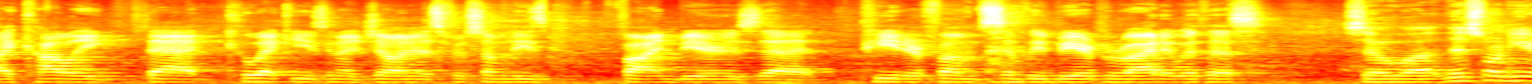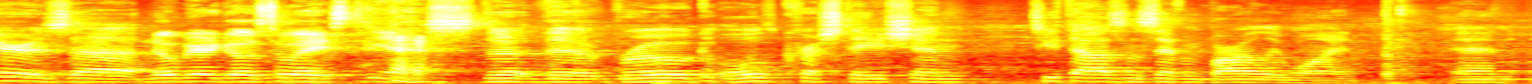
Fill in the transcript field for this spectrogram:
My colleague Thad Koecki is going to join us for some of these fine beers that Peter from Simply Beer provided with us. so. Uh, this one here is uh, No beer goes to waste. yes, the the Rogue Old Crustacean 2007 barley wine, and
